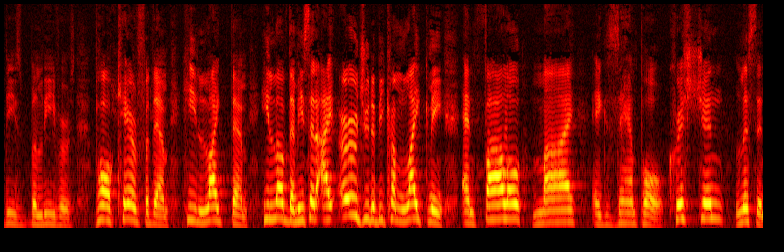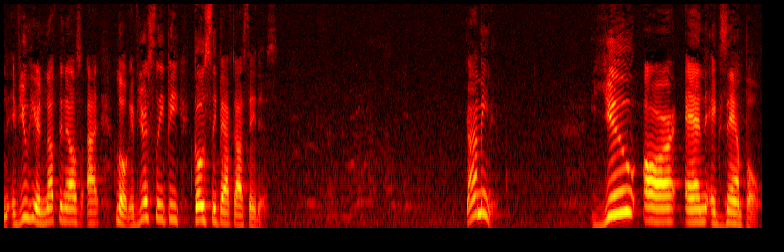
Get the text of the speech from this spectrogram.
these believers. Paul cared for them. He liked them. He loved them. He said, I urge you to become like me and follow my example. Christian, listen, if you hear nothing else, I, look, if you're sleepy, go sleep after I say this. I mean it. You are an example.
